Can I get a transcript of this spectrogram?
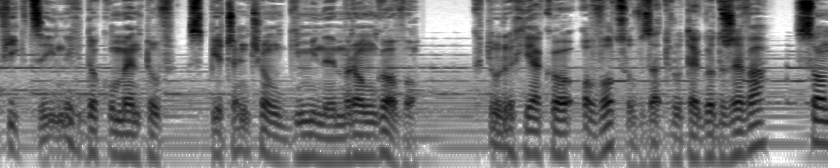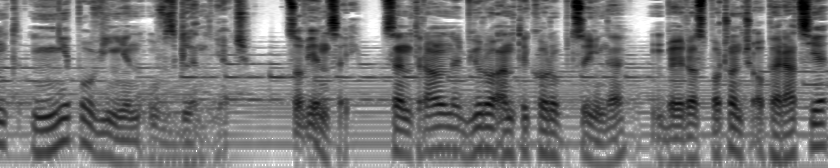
fikcyjnych dokumentów z pieczęcią gminy Mrągowo, których jako owoców zatrutego drzewa sąd nie powinien uwzględniać. Co więcej, Centralne Biuro Antykorupcyjne, by rozpocząć operację,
